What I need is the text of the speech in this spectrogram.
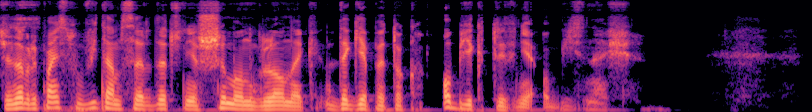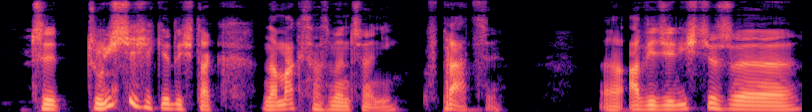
Dzień dobry Państwu, witam serdecznie. Szymon Glonek, DGP TOK, obiektywnie o biznesie. Czy czuliście się kiedyś tak na maksa zmęczeni w pracy? A wiedzieliście, że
